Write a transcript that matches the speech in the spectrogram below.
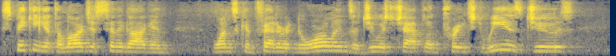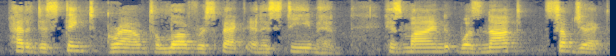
Speaking at the largest synagogue in once Confederate New Orleans, a Jewish chaplain preached, We as Jews had a distinct ground to love, respect, and esteem him. His mind was not subject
